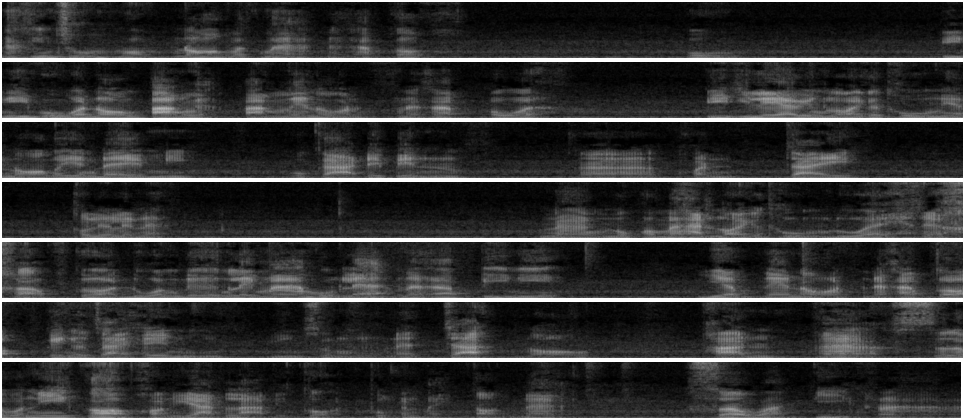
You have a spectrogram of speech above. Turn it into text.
น่าชื่นชมน้องมาก ๆนะครับ ก็ โอ้ปีนี้ผมว่าน้องปังอะปังแน่นอนนะครับ เพราะว่าปีที่แล้วอย่างลอยกระทงเนี่ยน้องก็ยังได้มีโอกาสได้เป็นขวัญใจเขาเรียกอะไรนะ นางนพมาศลอยกระทงด้วยนะครับ ก็ดวงเดิงอะไรมาหมดแล้วนะครับ ปีนี้ เยี่ยมแน่นอนนะครับ ก็เป็นกำลังใจให้หนูอยู่เสมอนะจ๊ะน้องพันอ่าสำหรับวันนี้ก็ขออนุญาตลาไปก่อนพบกันใหม่ตอนหน้า สวัสดีครับ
